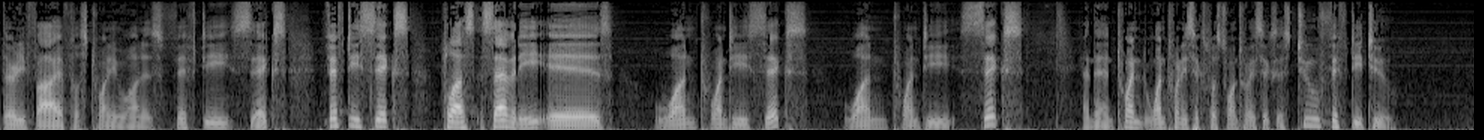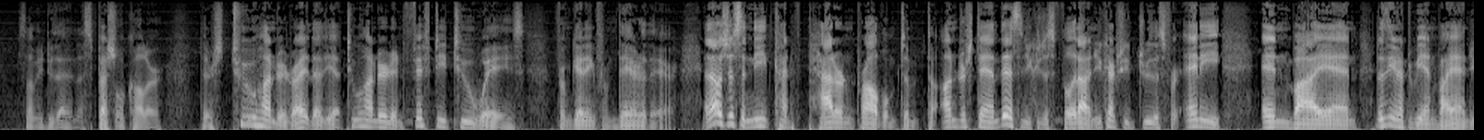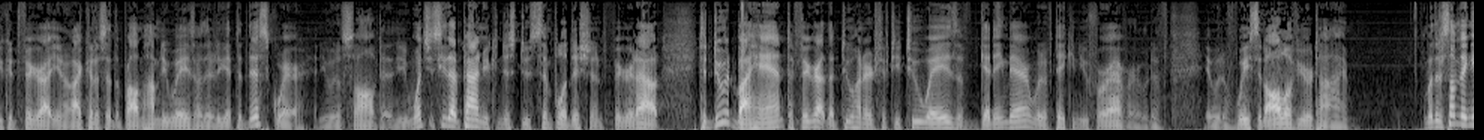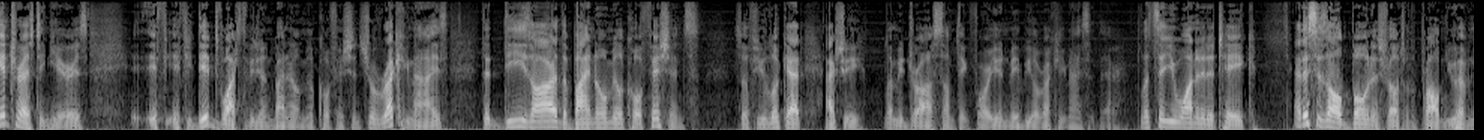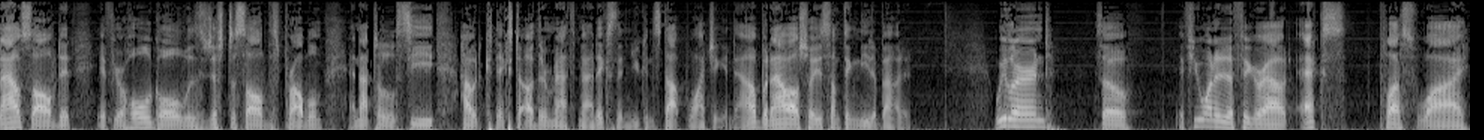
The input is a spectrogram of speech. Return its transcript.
35 plus 21 is 56. 56 plus 70 is 126. 126. And then 20, 126 plus 126 is 252. So let me do that in a special color. There's 200, right? That, yeah, 252 ways from getting from there to there. And that was just a neat kind of pattern problem to, to understand this, and you could just fill it out. And you could actually do this for any n by n. It doesn't even have to be n by n. You could figure out, you know, I could have said the problem, how many ways are there to get to this square? And you would have solved it. And you, once you see that pattern, you can just do simple addition and figure it out. To do it by hand, to figure out the 252 ways of getting there, would have taken you forever. It would have, it would have wasted all of your time. But there's something interesting here is if, if you did watch the video on binomial coefficients, you'll recognize that these are the binomial coefficients. So if you look at, actually, let me draw something for you and maybe you'll recognize it there. Let's say you wanted to take, and this is all bonus relative to the problem. You have now solved it. If your whole goal was just to solve this problem and not to see how it connects to other mathematics, then you can stop watching it now. But now I'll show you something neat about it. We learned, so if you wanted to figure out x plus y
